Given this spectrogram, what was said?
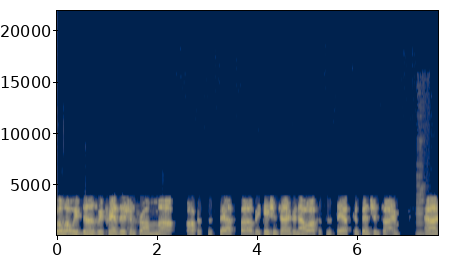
Well, what we've done is we've transitioned from uh, office and staff uh, vacation time to now office and staff convention time. Mm. Uh,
